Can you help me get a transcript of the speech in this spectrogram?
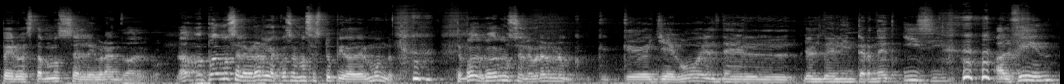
pero estamos celebrando algo. No, Podemos celebrar la cosa más estúpida del mundo. Podemos celebrar lo que, que llegó el del, el del internet easy, al fin.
